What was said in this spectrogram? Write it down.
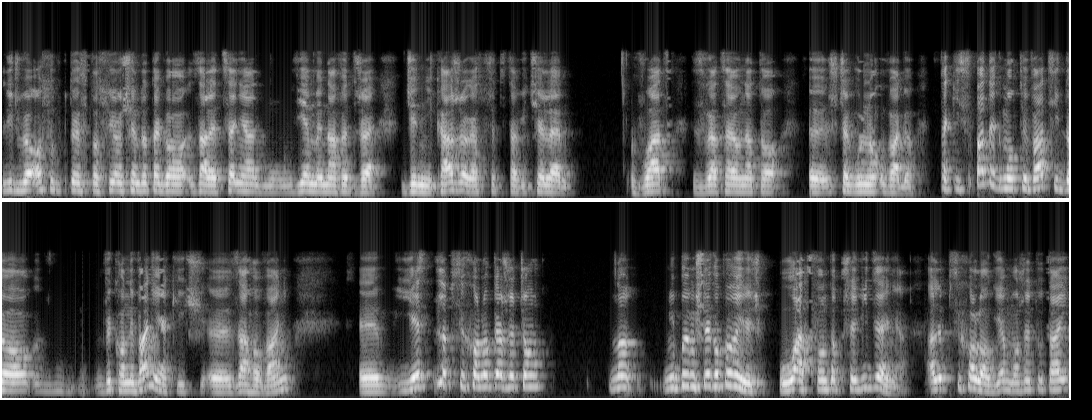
liczbę osób, które stosują się do tego zalecenia. Wiemy nawet, że dziennikarze oraz przedstawiciele władz zwracają na to y, szczególną uwagę. Taki spadek motywacji do wykonywania jakichś y, zachowań y, jest dla psychologa rzeczą no nie byłem się tego powiedzieć, łatwą do przewidzenia, ale psychologia może tutaj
